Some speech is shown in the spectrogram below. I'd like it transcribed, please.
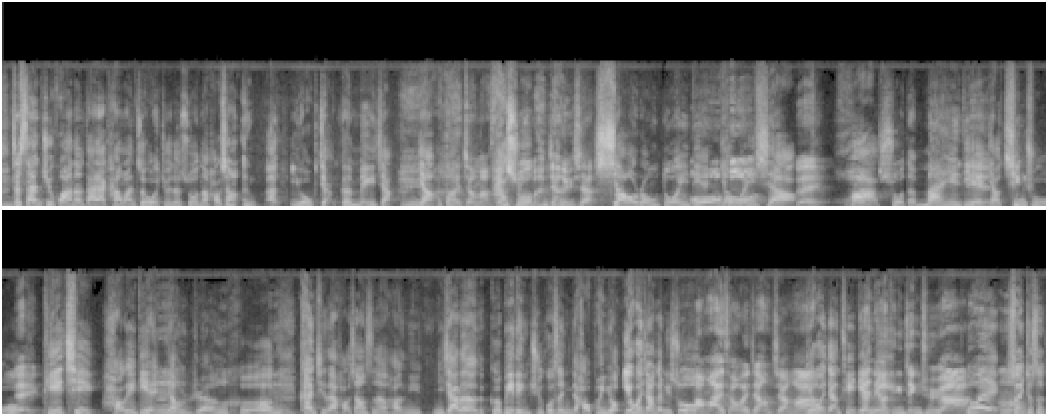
嗯、这三句话呢，大家看完之后会觉得说呢，好像嗯啊有讲跟没讲一样。他到底讲哪？他说我们讲一下，笑容多一点，哦、要微笑。对。话说的慢一点，要清楚；对，脾气好一点，要仁和。嗯，看起来好像是呢，好，你你家的隔壁邻居或是你的好朋友也会这样跟你说。妈妈也常会这样讲啊，也会这样提点你，你要听进去啊。对，所以就是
